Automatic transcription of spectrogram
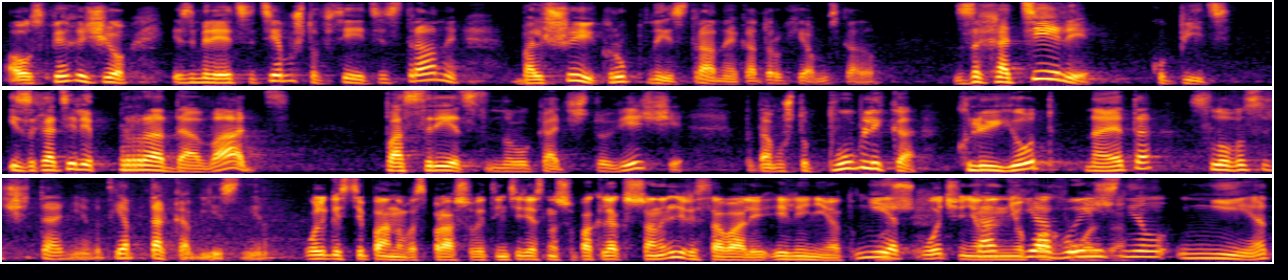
А успех еще измеряется тем, что все эти страны, большие, крупные страны, о которых я вам сказал, захотели купить и захотели продавать посредственного качества вещи, потому что публика клюет на это словосочетание. Вот я бы так объяснил. Ольга Степанова спрашивает, интересно, Шапокляк с Шанель рисовали или нет? Нет. Уж очень как она на нее я похожа. выяснил, нет.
